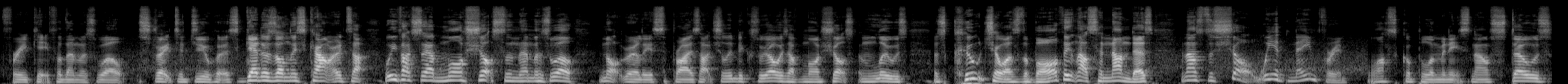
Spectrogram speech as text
Free kick for them as well. Straight to Dewhurst. Get us on this counter-attack. We've actually had more shots than them as well. Not really a surprise, actually, because we always have more shots and lose. As Cucho has the ball. I think that's Hernandez. And has the shot. Weird name for him. Last couple of minutes now. Stowe's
